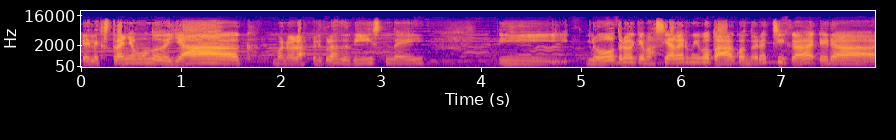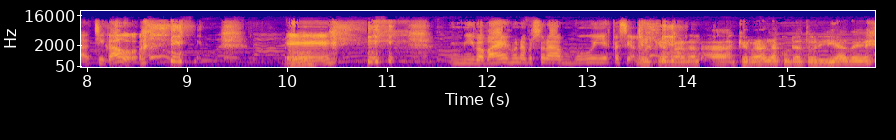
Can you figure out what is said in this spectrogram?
El extraño mundo de Jack, bueno, las películas de Disney. Y lo otro que me hacía ver mi papá cuando era chica era Chicago. Eh, mi papá es una persona muy especial. Uy, qué, rara la, qué rara la curatoría de,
